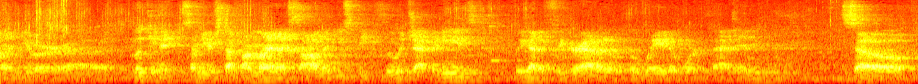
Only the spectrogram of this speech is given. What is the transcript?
on your uh, looking at some of your stuff online. I saw that you speak fluent Japanese. We got to figure out a, a way to work that in." So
